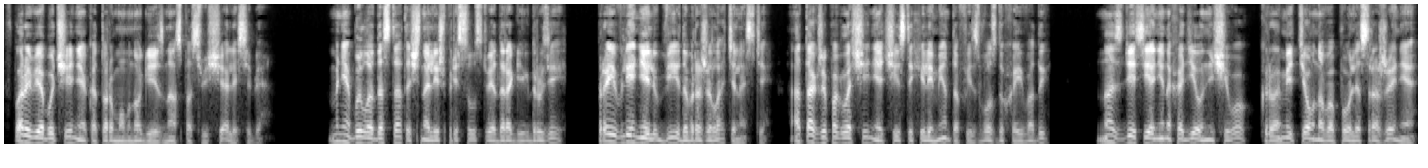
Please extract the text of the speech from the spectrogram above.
в порыве обучения, которому многие из нас посвящали себя. Мне было достаточно лишь присутствия дорогих друзей, проявления любви и доброжелательности, а также поглощения чистых элементов из воздуха и воды, но здесь я не находил ничего, кроме темного поля сражения,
